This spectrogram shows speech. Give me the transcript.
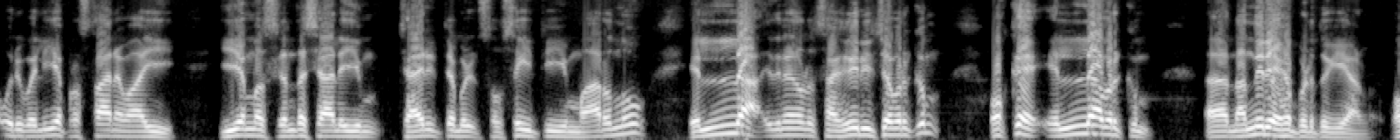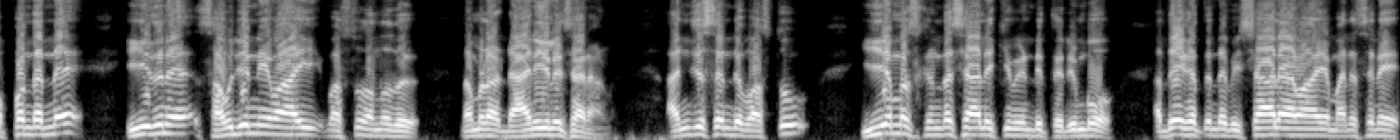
ഒരു വലിയ പ്രസ്ഥാനമായി ഇ എം എസ് ഗ്രന്ഥശാലയും ചാരിറ്റബിൾ സൊസൈറ്റിയും മാറുന്നു. എല്ലാ ഇതിനോട് സഹകരിച്ചവർക്കും ഒക്കെ എല്ലാവർക്കും നന്ദി രേഖപ്പെടുത്തുകയാണ്. ഒപ്പം തന്നെ ഇതിന് സൗജന്യമായി വസ്തു തന്നത് നമ്മുടെ ഡാനിയലച്ചാനാണ്. അഞ്ച് സെന്റ് വസ്തു ഇ എം എസ് ഗ്രന്ഥശാലയ്ക്ക് വേണ്ടി തരുമ്പോൾ അദ്ദേഹത്തിന്റെ വിശാലമായ മനസ്സിനെ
